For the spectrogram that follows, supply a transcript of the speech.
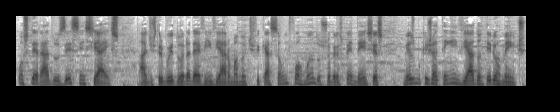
considerados essenciais. A distribuidora deve enviar uma notificação informando sobre as pendências, mesmo que já tenha enviado anteriormente.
